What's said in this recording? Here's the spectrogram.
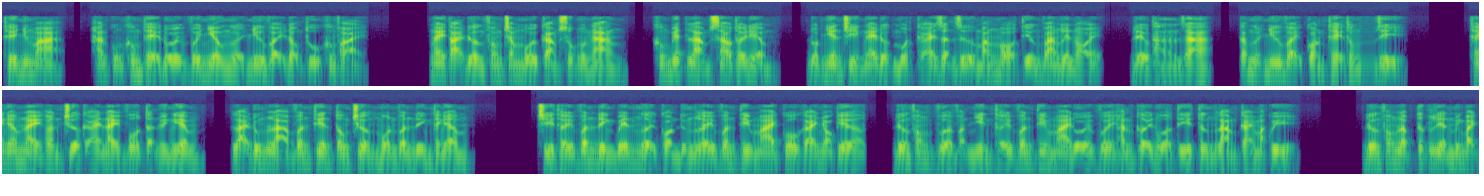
Thế nhưng mà, hắn cũng không thể đối với nhiều người như vậy động thủ không phải. Ngay tại đường phong trăm mối cảm xúc nổn ngang, không biết làm sao thời điểm, đột nhiên chỉ nghe được một cái giận dữ mắng mỏ tiếng vang lên nói, đều tản ra, các ngươi như vậy còn thể thống gì. Thanh âm này ẩn chứa cái này vô tận uy nghiêm, lại đúng là Vân Thiên Tông trưởng môn Vân Đình thanh âm. Chỉ thấy Vân Đình bên người còn đứng lấy Vân Tím Mai cô gái nhỏ kia, Đường Phong vừa vặn nhìn thấy Vân Tím Mai đối với hắn cười đùa tí từng làm cái mặt quỷ. Đường Phong lập tức liền minh bạch,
